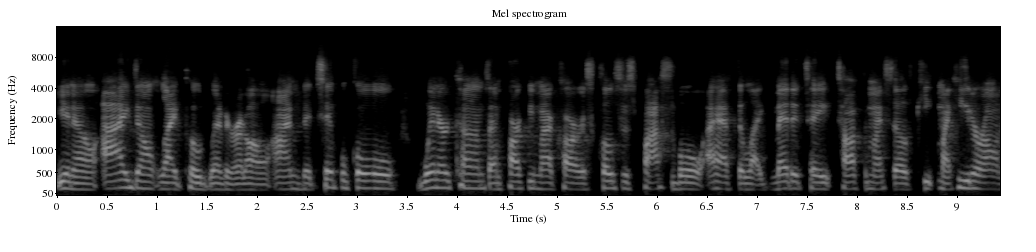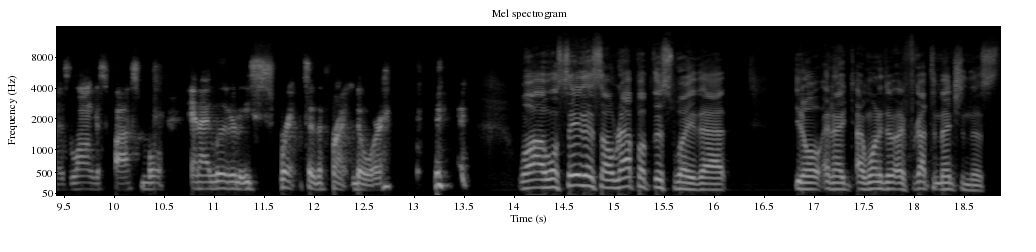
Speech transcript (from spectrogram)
You know, I don't like cold weather at all. I'm the typical winter comes, I'm parking my car as close as possible. I have to like meditate, talk to myself, keep my heater on as long as possible. And I literally sprint to the front door. well, I will say this, I'll wrap up this way that, you know, and I, I wanted to, I forgot to mention this,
